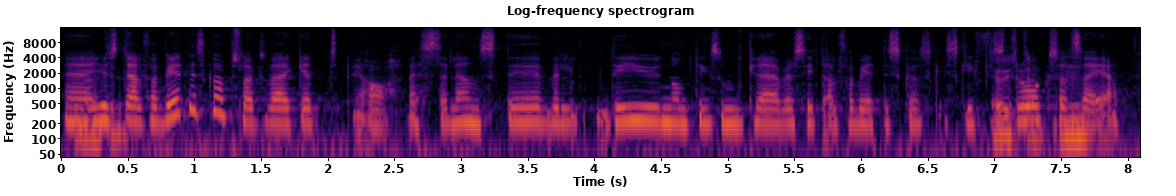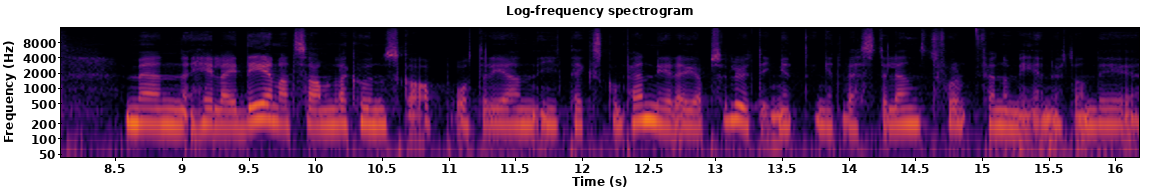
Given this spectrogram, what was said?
Eh, just det alfabetiska uppslagsverket, ja västerländskt, det är, väl, det är ju någonting som kräver sitt alfabetiska skriftspråk ja, så att mm. säga. Men hela idén att samla kunskap, återigen i textkompendier, är ju absolut inget, inget västerländskt fenomen utan det,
